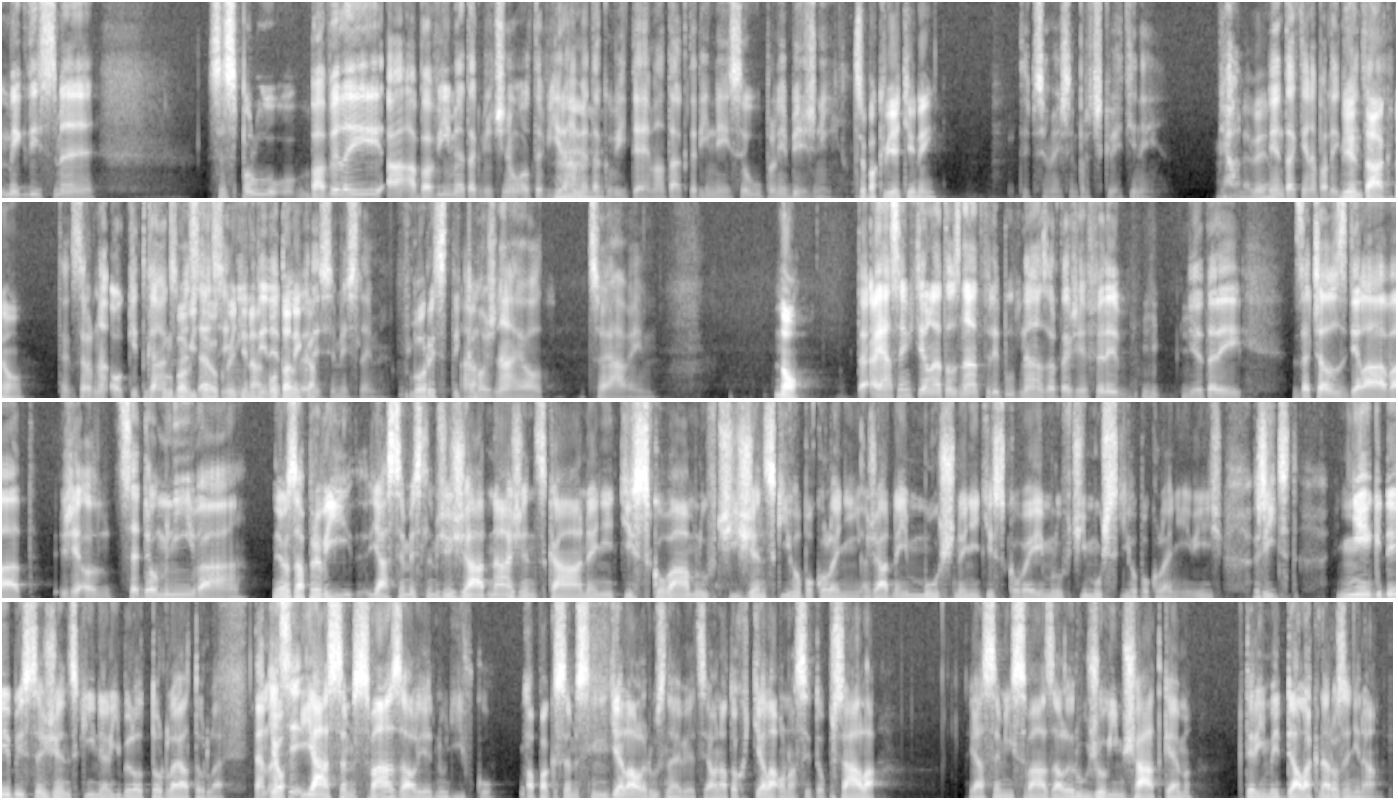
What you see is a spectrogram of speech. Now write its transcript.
my když jsme se spolu bavili a, a bavíme, tak většinou otevíráme Hmm. takový témata, který nejsou úplně běžný. Třeba květiny? Teď přemýšlím, proč květiny. Já nevím. Jen tak tě napadly květiny. Jen tak, no. Tak zrovna o kytkách jsme se asi květinách. nikdy Botanika. nebavili, si myslím. Floristika. A možná jo, co já vím. No, Ta, a já jsem chtěl na to znát Filipův názor, takže Filip mě tady začal vzdělávat, že on se domnívá, Jo, za prvý, já si myslím, že žádná ženská není tisková mluvčí ženského pokolení a žádný muž není tiskový mluvčí mužského pokolení, víš? Říct, nikdy by se ženský nelíbilo tohle a tohle. tam Jo, asi... já jsem svázal jednu dívku a pak jsem s ní dělal různé věci a ona to chtěla, ona si to přála. Já jsem jí svázal růžovým šátkem, který mi dala k narozeninám.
